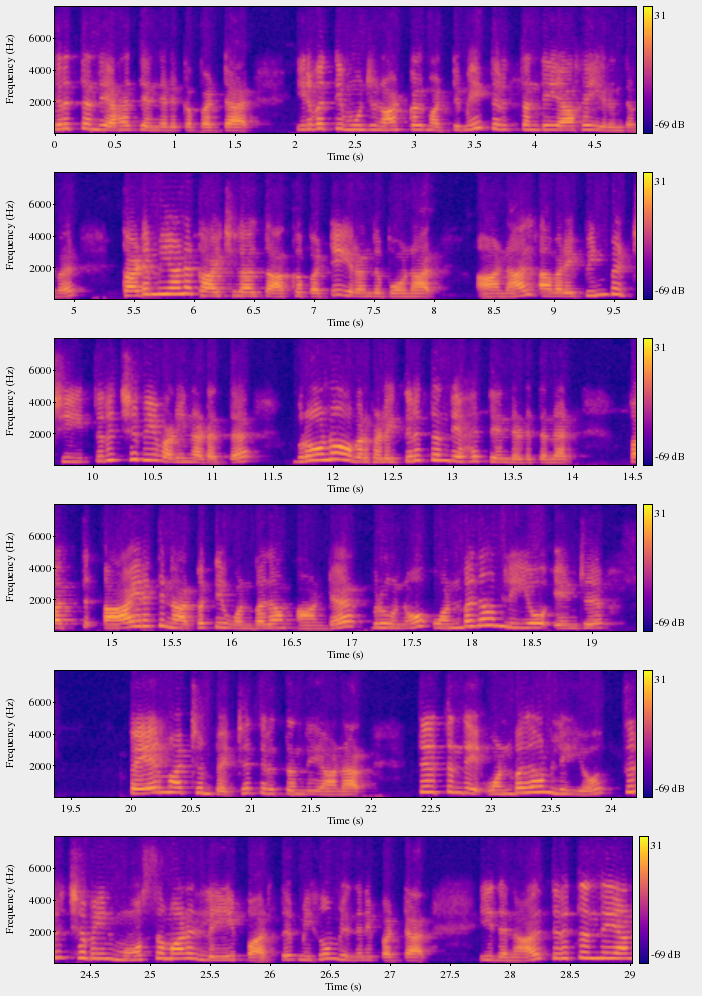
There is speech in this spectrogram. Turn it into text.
திருத்தந்தையாக தேர்ந்தெடுக்கப்பட்டார். இருபத்தி மூன்று நாட்கள் மட்டுமே திருத்தந்தையாக இருந்தவர் கடுமையான காய்ச்சலால் தாக்கப்பட்டு இறந்து போனார். ஆனால் அவரை பின்பற்றி திருச்சபை வழிநடத்த புரோனோ அவர்களை திருத்தந்தையாக தேர்ந்தெடுத்தனர். பத்து ஆயிரத்தி நாற்பத்தி ஒன்பதாம் ஆண்டு புரூனோ ஒன்பதாம் லியோ என்று பெயர் மாற்றம் பெற்ற திருத்தந்தையானார். திருத்தந்தை ஒன்பதாம் லியோ திருச்சபையின் மோசமான நிலையை பார்த்து மிகவும் வேதனைப்பட்டார். இதனால் திருத்தந்தையான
